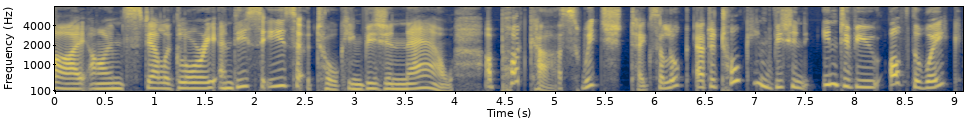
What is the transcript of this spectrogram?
Hi, I'm Stella Glorie, and this is Talking Vision Now, a podcast which takes a look at a Talking Vision interview of the week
